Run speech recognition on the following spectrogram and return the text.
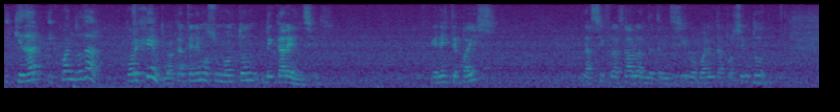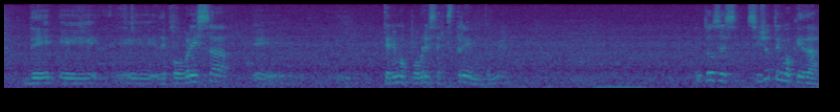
y qué dar y cuándo dar. Por ejemplo, acá tenemos un montón de carencias. En este país las cifras hablan de 35-40% de, eh, eh, pobreza eh, tenemos pobreza extrema también. Entonces, si yo tengo que dar,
